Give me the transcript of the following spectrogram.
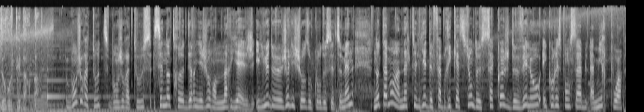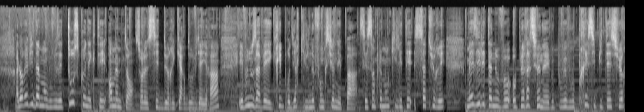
Dorothée Barba. Bonjour à toutes, bonjour à tous. C'est notre dernier jour en Ariège. Il y a eu de jolies choses au cours de cette semaine, notamment un atelier de fabrication de sacoches de vélo éco-responsables à Mirepoix. Alors évidemment, vous vous êtes tous connectés en même temps sur le site de Ricardo Vieira et vous nous avez écrit pour dire qu'il ne fonctionnait pas. C'est simplement qu'il était saturé, mais il est à nouveau opérationnel. Vous pouvez vous précipiter sur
